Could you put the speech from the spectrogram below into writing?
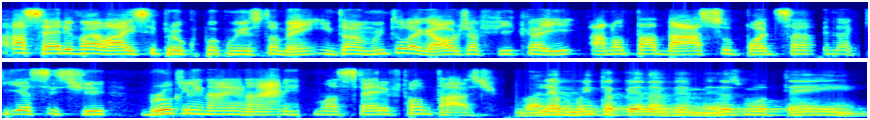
a série vai lá e se preocupa com isso também. Então é muito legal, já fica aí anotadaço, pode sair daqui e assistir Brooklyn Nine-Nine, uma série fantástica. Vale muito a pena ver mesmo. Tem.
